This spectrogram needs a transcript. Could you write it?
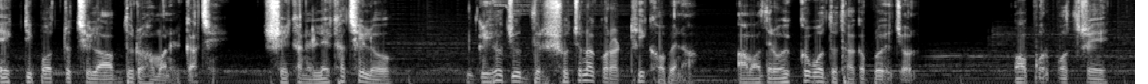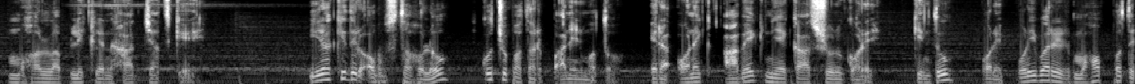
একটি পত্র ছিল আব্দুর রহমানের কাছে। সেখানে লেখা ছিল, গৃহযুদ্ধের সূচনা করা ঠিক হবে না। আমাদের ঐক্যবদ্ধ থাকা প্রয়োজন। অপর পত্রে মোহাল্লাব লিখলেন হাজ্জাজকে, ইরাকিদের অবস্থা হলো কচু পাতার পানির মতো। এরা অনেক আবেগ নিয়ে কাজ শুরু করে, কিন্তু পরে পরিবারের মহব্বতে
